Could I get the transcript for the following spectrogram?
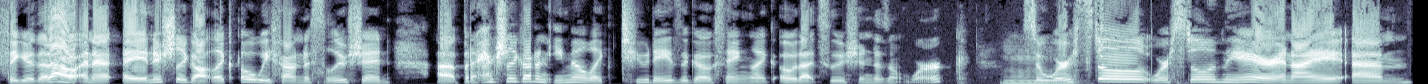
figure that out. And I, I initially got like, oh, we found a solution. Uh, but I actually got an email like two days ago saying like, oh, that solution doesn't work. Mm. So we're still we're still in the air. And I um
